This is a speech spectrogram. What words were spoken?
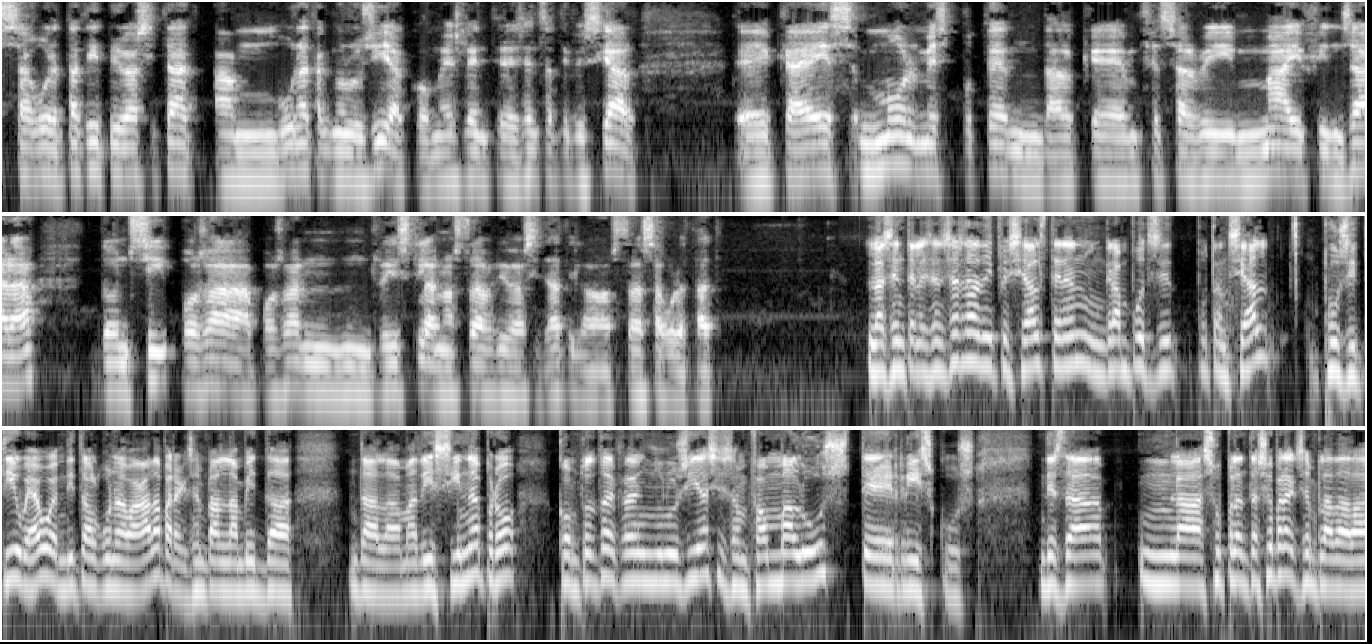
seguretat i privacitat amb una tecnologia com és la intel·ligència artificial eh, que és molt més potent del que hem fet servir mai fins ara, doncs sí, posa, posa en risc la nostra privacitat i la nostra seguretat. Les intel·ligències artificials tenen un gran potencial positiu, eh? ho hem dit alguna vegada, per exemple, en l'àmbit de, de la medicina, però, com tota tecnologia, si se'n fa un mal ús, té riscos. Des de la suplantació, per exemple, de la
